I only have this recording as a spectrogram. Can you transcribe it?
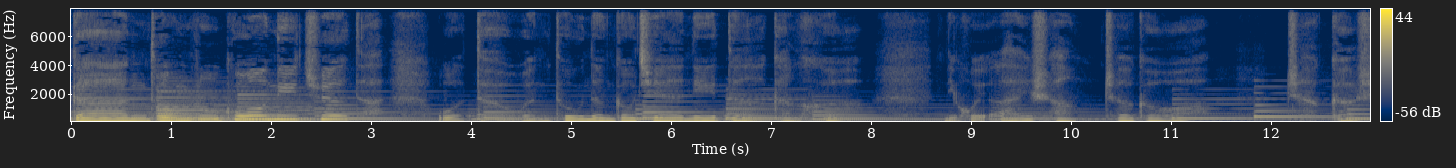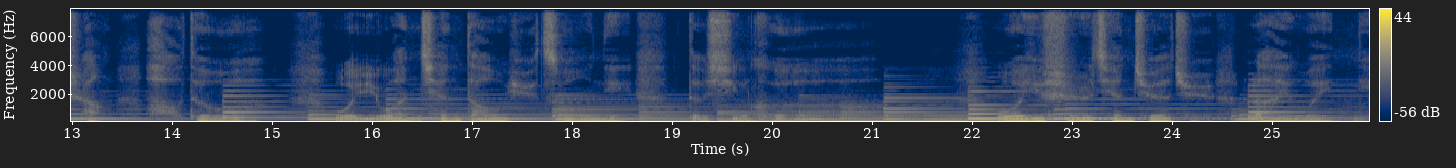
感动。如果你觉得我的温度能够解你的干涸，你会爱上这个我，这个伤好的我。我以万千岛屿做你的星河。我以时间绝句来为你。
